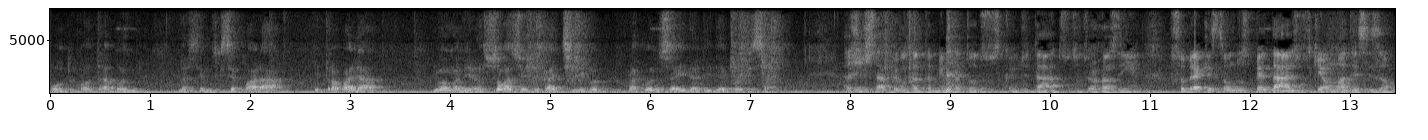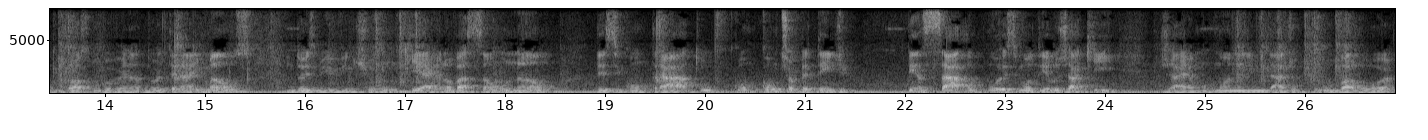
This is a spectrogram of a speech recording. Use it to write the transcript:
ou do contrabando. Nós temos que separar e trabalhar de uma maneira socioeducativa para quando sair dali ter profissão. A gente está perguntando também para todos os candidatos, doutor Rosinha, sobre a questão dos pedágios, que é uma decisão que o próximo governador terá em mãos em 2021, que é a renovação ou não desse contrato. Como, como o senhor pretende pensar esse modelo, já que já é uma unanimidade o, o valor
